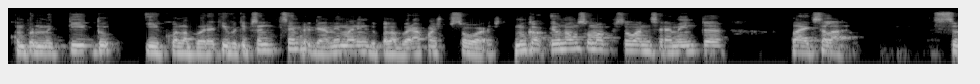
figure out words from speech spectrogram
comprometido e colaborativo. Tipo, sempre ganhei a minha maneira de colaborar com as pessoas. Nunca, eu não sou uma pessoa necessariamente, like, sei lá, se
